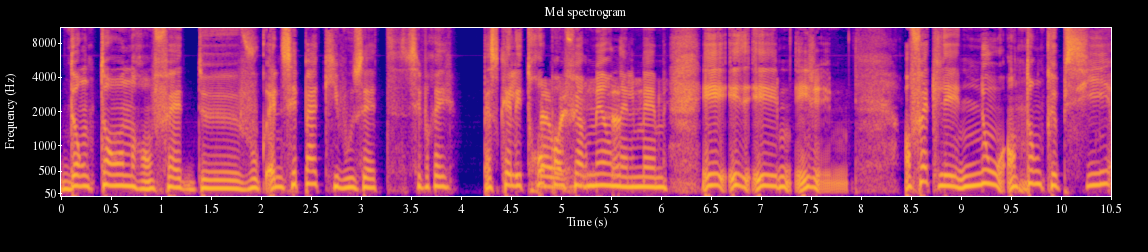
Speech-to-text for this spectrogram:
d'entendre en fait, de vous. Elle ne sait pas qui vous êtes. C'est vrai parce qu'elle est trop bah enfermée en elle-même. Et, et, et, en fait, les nous, en tant que psy,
